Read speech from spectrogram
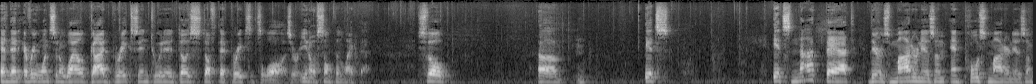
and then every once in a while God breaks into it and it does stuff that breaks its laws, or, you know, something like that. So, um, it's, it's not that there's modernism and postmodernism,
